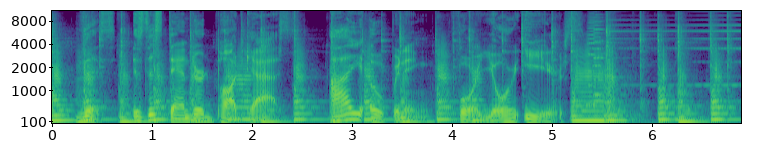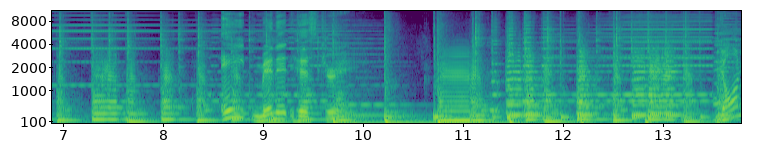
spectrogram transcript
This is the Standard Podcast. Eye-opening for your ears. 8-Minute History ย้อน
